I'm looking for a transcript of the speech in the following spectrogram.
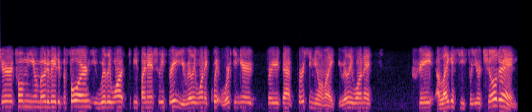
sure told me you were motivated before. You really want to be financially free. You really want to quit working your for your, that person you don't like. You really want to create a legacy for your children.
